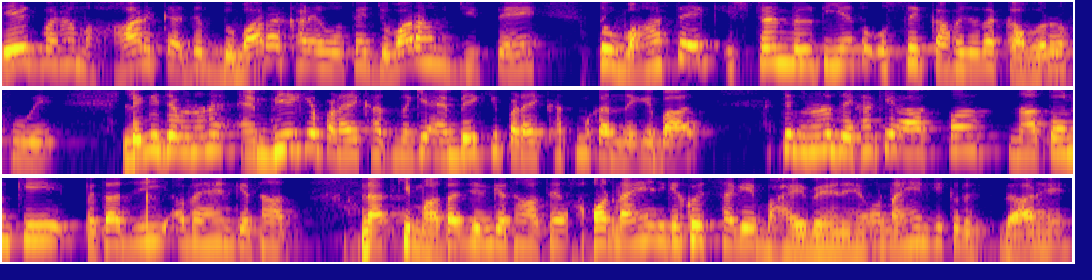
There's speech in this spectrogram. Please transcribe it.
एक बार हम हार कर, जब दोबारा खड़े होते हैं, दोबारा हम जीतते हैं तो वहाँ से एक स्ट्रेंथ मिलती है तो उससे काफ़ी ज़्यादा कवर ऑफ़ हुए। लेकिन जब इन्होंने एमबीए की पढ़ाई खत्म की एमबीए की पढ़ाई खत्म करने के बाद, जब इन्होंने देखा कि आसपास, ना तो उनके पिताजी अब है इनके साथ, ना कि माता जी इनके साथ है, और ना ही इनके कोई सगे भाई बहन है, और ना ही इनके रिश्तेदार हैं,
